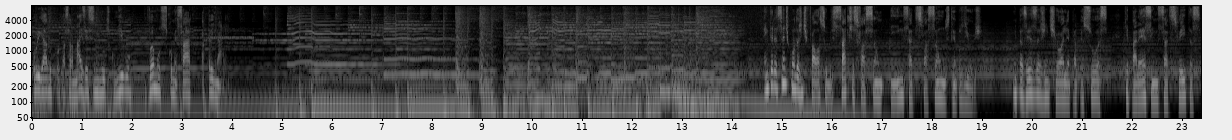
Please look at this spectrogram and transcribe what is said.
Obrigado por passar mais esses minutos comigo. Vamos começar a treinar. É interessante quando a gente fala sobre satisfação e insatisfação nos tempos de hoje. Muitas vezes a gente olha para pessoas que parecem insatisfeitas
